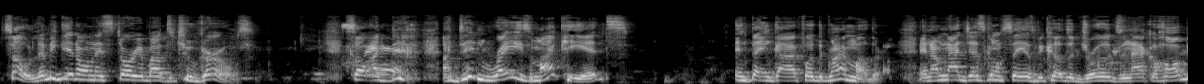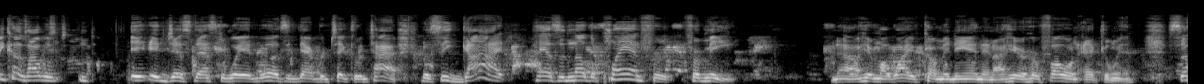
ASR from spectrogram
So let me get on this story about the two girls. So I did I didn't raise my kids. And thank God for the grandmother. And I'm not just gonna say it's because of drugs and alcohol, because I was it, it just that's the way it was at that particular time. But see, God has another plan for, for me. Now I hear my wife coming in and I hear her phone echoing. So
